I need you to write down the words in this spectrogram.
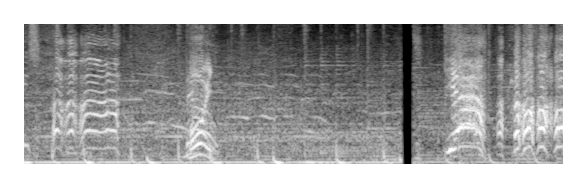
guys. Boy. Yeah!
